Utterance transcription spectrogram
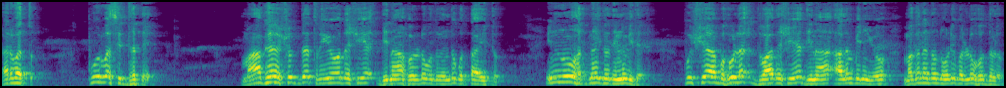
ಅರವತ್ತು. ಪೂರ್ವ ಸಿದ್ಧತೆ. ಮಾಘ ಶುದ್ಧ ತ್ರಯೋದಶಿಯ ದಿನ ಹೊರಡುವುದು ಎಂದು ಗೊತ್ತಾಯಿತು. ಇನ್ನೂ ಹದಿನೈದು ದಿನವಿದೆ. ಪುಷ್ಯ ಬಹುಳ ದ್ವಾದಶಿಯ ದಿನ ಆಲಂಬಿನಿಯು ಮಗನನ್ನು ನೋಡಿ ಬರಲು ಹೋದಳು.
